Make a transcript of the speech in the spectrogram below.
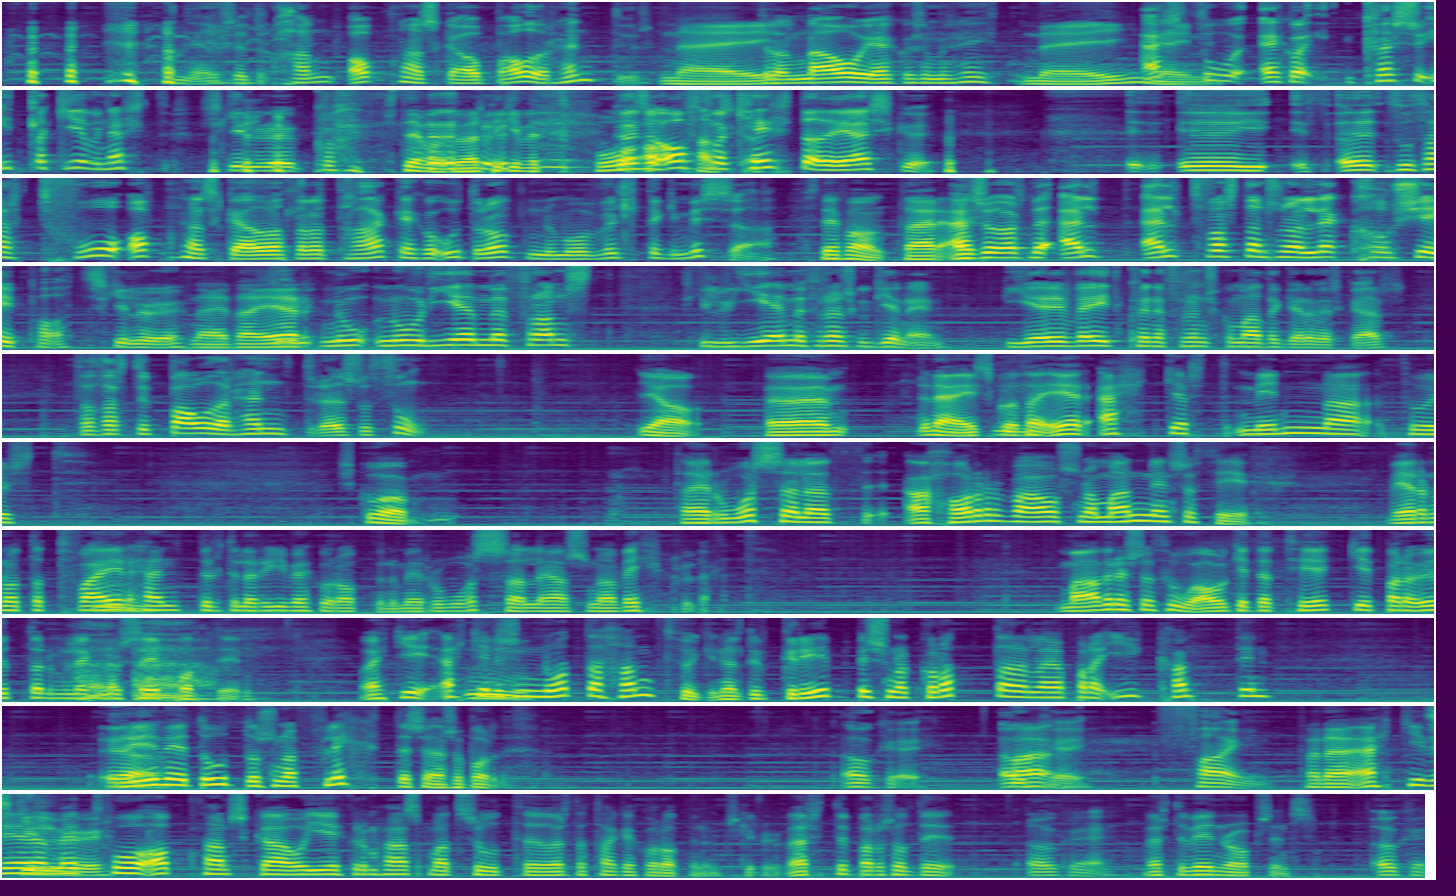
Nei, þú setur opnhanska á báðar hendur nei, Til að ná í eitthvað sem er heitt. Nei, nei, Ert þú eitthvað, hversu illa gefin ertu? Skilur þú, hva, Stefán, þú ert ekki með tvo hversu oft var opnhanska kert að þig æsku? Þú þarf tvo opnhanska að þú ætlar að taka eitthvað út úr opnum og vilt ekki missa Stefán, það er En svo ertu með eld, eldfastan svona le crochet pot, skilur við Nei, það er nú, nú er ég með franskt Skilur ég er með fransku genin. Ég veit hvernig fransku matagerða virkar. Það þarftu báðar hendur eða svo þú Já um, Nei, sko, Mm. það er ekkert minna Þú veist Sko Það er rosalega að horfa á svona mann eins og þig Vera að nota tvær Mm. hendur til að rífa ykkur opnunum er rosalega svona veiklulegt. Maður eins og þú á að geta tekið bara utan um leikur og seipottin og ekki, ekki Mm. sinni nota handfökin heldur gripi svona grottarlega bara í kantinn rifið þetta út og svona fleikt þessu eins og borðið. Ok, ok, fine. Þannig að ekki vera Skilurðu? með tvo opnhanska og í ykkurum hazmat-suit þegar þú ert að taka eitthvað opnunum, skilur Vertu bara svolítið, Ok, vertu vinnur opsins. Ok,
